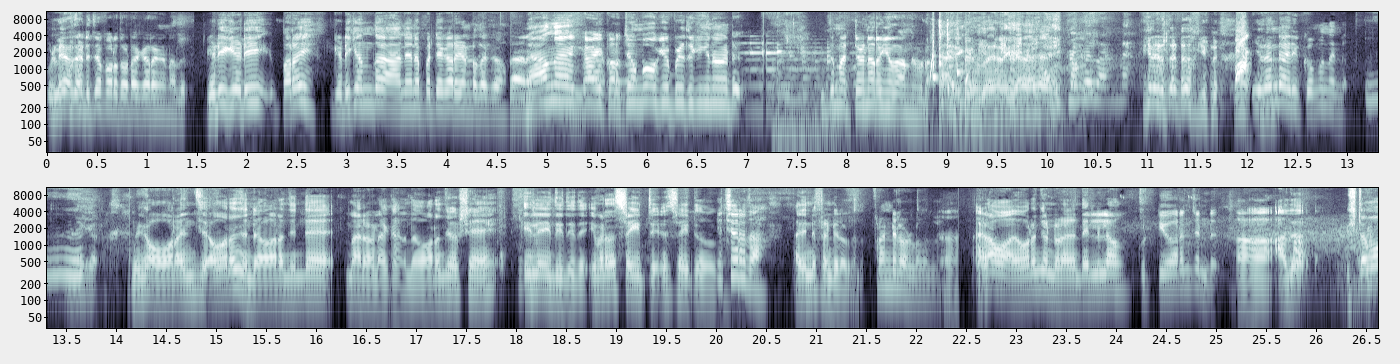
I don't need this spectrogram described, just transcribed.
പുള്ളി അതടിച്ച പുറത്തോട്ടൊക്കെ ഇറങ്ങണത്. ഗഡി ഗഡി പറയ്. ഗഡിക്ക് എന്താ ആനേനെ പറ്റിയൊക്കെ അറിയേണ്ടതൊക്കെ? ഞാൻ കുറച്ചു മുമ്പ് നോക്കിയപ്പോഴത്തേക്ക് ഇങ്ങനെ ആയിട്ട് ഇത് മറ്റവൻ ഇറങ്ങിയതാണ് ഇവിടെ. ഇങ്ങനെ എടുത്തിട്ട് നോക്കിയിട്ട് ഇതെന്റെ അരിക്കൊമ്പ് തന്നെ. ഓറഞ്ച് ഓറഞ്ച് ഉണ്ട്. ഓറഞ്ചിന്റെ മരമാണ് കാണുന്നത് ഓറഞ്ച് പക്ഷേ ഇല്ല ഇത് ഇത് ഇത്. ഇവിടെ സ്ട്രൈറ്റ് സ്ട്രൈറ്റ് നോക്കും. ചെറുതാ? അതിന്റെ ഫ്രണ്ടിലുള്ളത്. ഫ്രണ്ടിലുള്ളത് ഓറഞ്ച് ഉണ്ടോ? എന്തെങ്കിലോ കുട്ടി ഓറഞ്ച് ഉണ്ട്. ആ അത് ഇഷ്ടമോ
